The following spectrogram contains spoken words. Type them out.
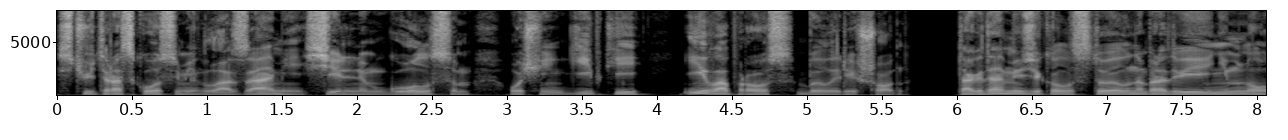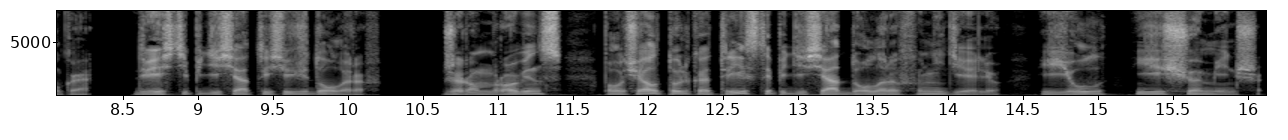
с чуть раскосыми глазами, сильным голосом, очень гибкий, и вопрос был решен. Тогда мюзикл стоил на Бродвее немного, 250 тысяч долларов. Джером Робинс получал только 350 долларов в неделю, Юл еще меньше.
